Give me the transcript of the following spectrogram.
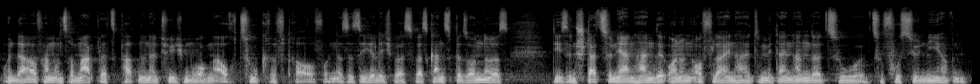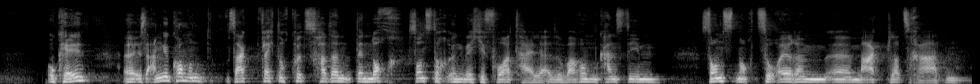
Und darauf haben unsere Marktplatzpartner natürlich morgen auch Zugriff drauf. Und das ist sicherlich was, was ganz Besonderes, diesen stationären Handel on und offline halt miteinander zu, zu fusionieren. Okay, äh, ist angekommen und sagt vielleicht noch kurz, hat er denn noch sonst noch irgendwelche Vorteile? Also warum kannst du ihm sonst noch zu eurem äh, Marktplatz raten?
